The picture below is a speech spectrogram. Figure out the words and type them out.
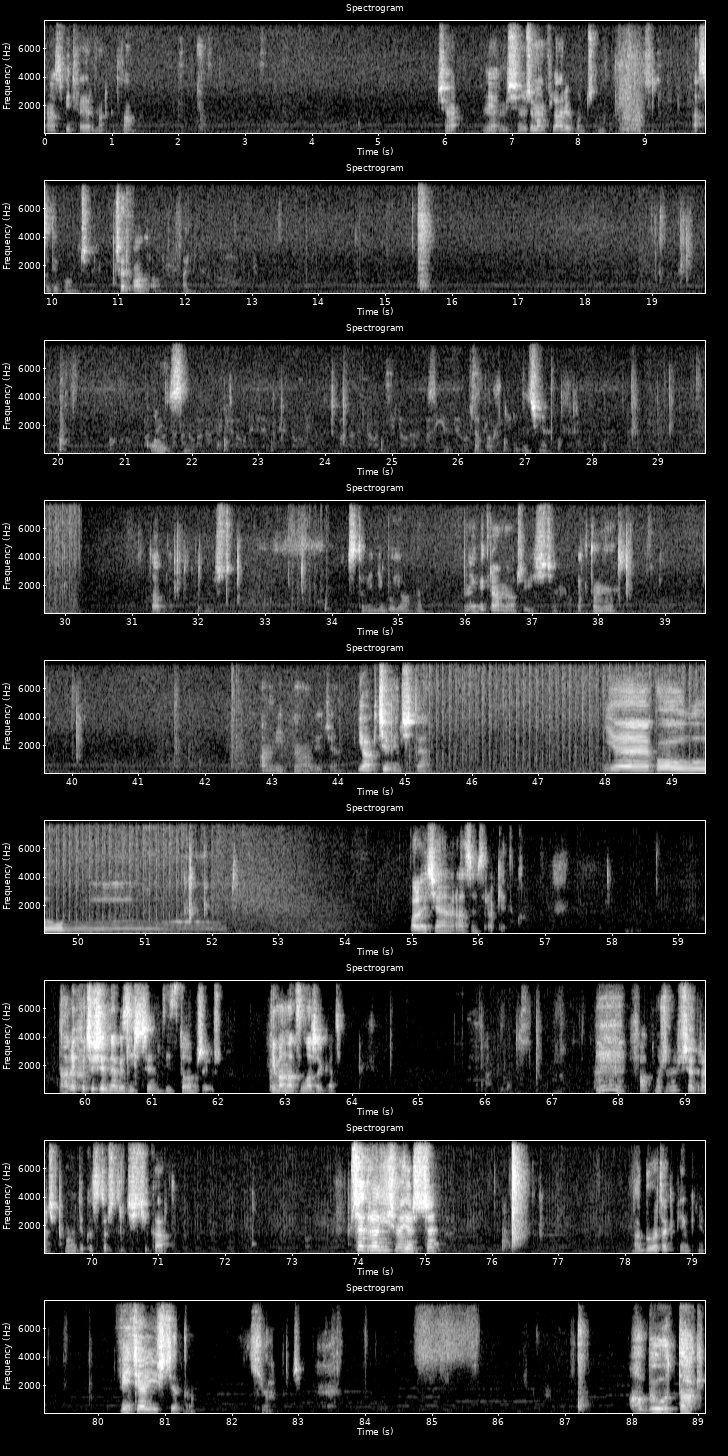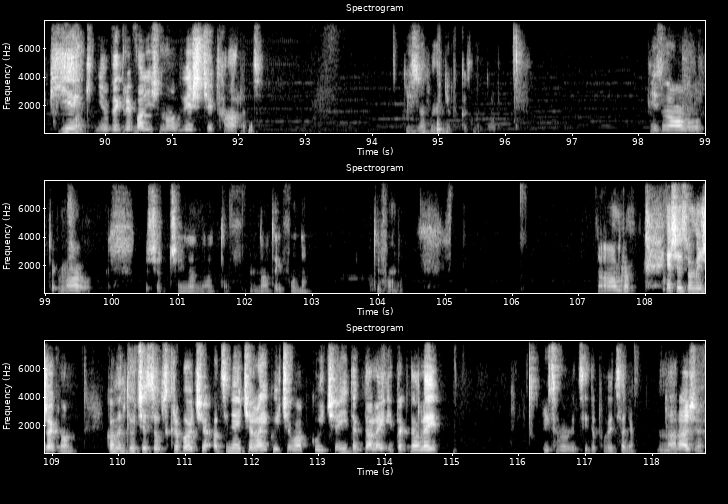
A, Spitfire Mark II. Czy. Nie, myślę, że mam flary włączone. A sobie włączę. Czerwony, o, fajnie. Olsen. Zapach leciałem. Dobra, tu jeszcze. Ustawienie bojowe. No i wygramy oczywiście. Jak to my. A mi, no wiedziałem. Jak 9T? Jebo. Poleciałem razem z rakietką. No ale chociaż jednego zniszczyłem, to jest dobrze już. Nie ma na co narzekać. Fuck, możemy przegrać. Mamy tylko 140 kart. Przegraliśmy jeszcze! A było tak pięknie. Widzieliście to? Ja. A było tak pięknie. Wygrywaliśmy o 200 kart. I znowu mi nie pokazano. Dobra. I znowu tak mało doświadczenia na, na tajfuna. Tyfuna. Dobra. Ja się z wami żegnam. Komentujcie, subskrybujcie, oceniajcie, lajkujcie, łapkujcie i tak dalej, i tak dalej. I co mam więcej do powiedzenia. Na razie.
